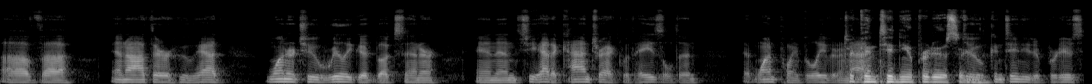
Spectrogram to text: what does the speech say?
of uh, an author who had one or two really good books in her, and then she had a contract with Hazelden at one point, believe it or to not, to continue producing. to continue to produce.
